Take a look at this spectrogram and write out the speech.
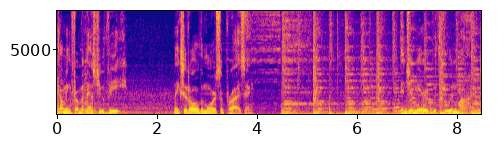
Coming from an SUV makes it all the more surprising. Engineered with you in mind.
